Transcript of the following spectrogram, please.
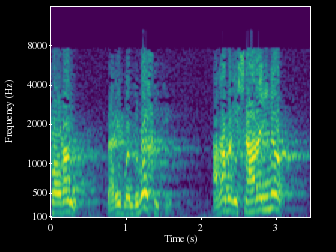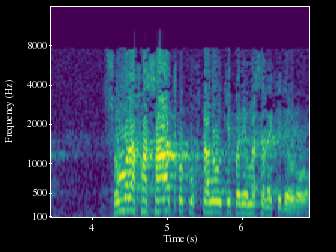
فورا دغه بندوبست وکړي هغه به اشاره نه څومره فساد په پښتنو کې په دې مسله کې دی ورونو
